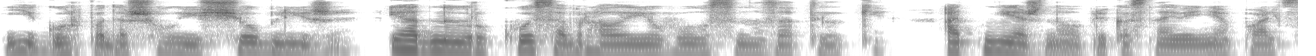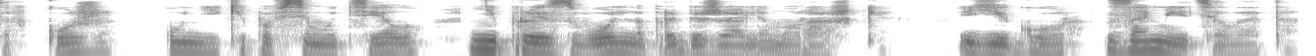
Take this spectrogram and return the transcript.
Егор подошел еще ближе и одной рукой собрал ее волосы на затылке. От нежного прикосновения пальцев к коже у Ники по всему телу непроизвольно пробежали мурашки. Егор заметил это.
